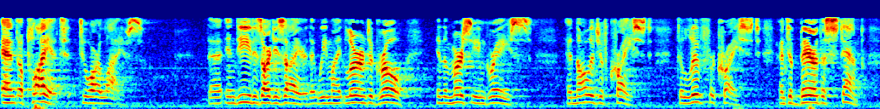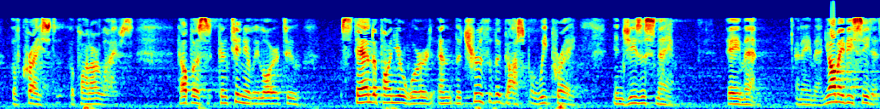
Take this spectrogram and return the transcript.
and apply it to our lives. That indeed is our desire, that we might learn to grow in the mercy and grace and knowledge of Christ, to live for Christ, and to bear the stamp of Christ upon our lives. Help us continually, Lord, to stand upon your word and the truth of the gospel, we pray. In Jesus' name, amen and amen. You all may be seated.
